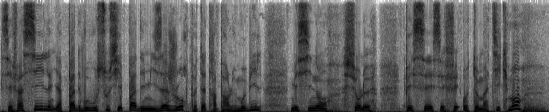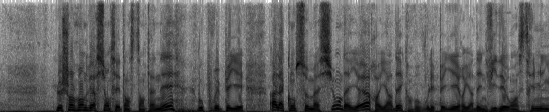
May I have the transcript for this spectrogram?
C'est facile, a pas, vous ne vous souciez pas des mises à jour, peut-être à part le mobile, mais sinon sur le PC c'est fait automatiquement. Le changement de version, c'est instantané. Vous pouvez payer à la consommation d'ailleurs. Regardez, quand vous voulez payer, regardez une vidéo en streaming,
